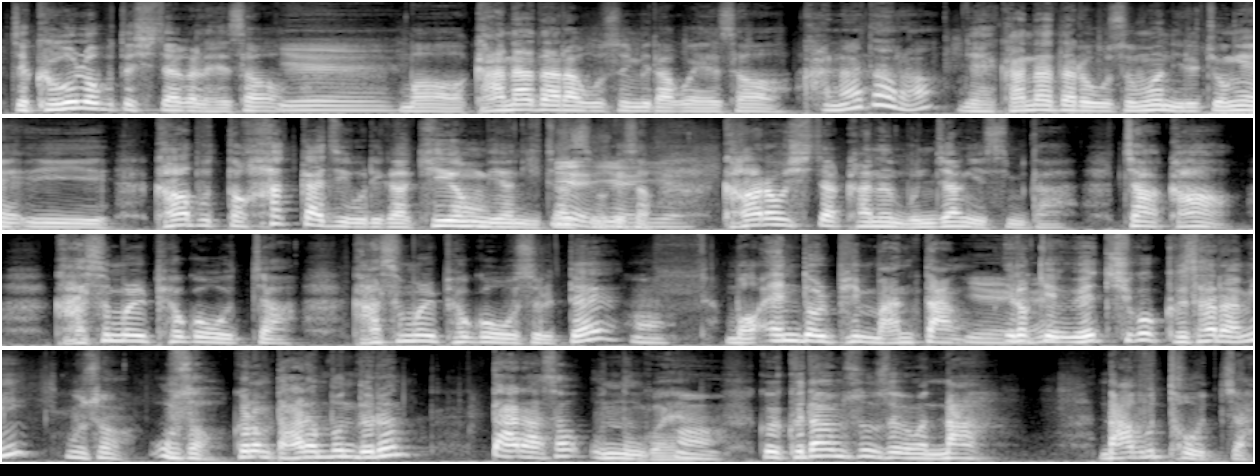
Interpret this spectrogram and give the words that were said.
이제 그걸로부터 시작을 해서 예. 뭐 가나다라 웃음이라고 해서 가나다라? 예, 가나다라 웃음은 일종의 이 가부터 하까지 우리가 기억 니은 있지 어. 예, 않습니까? 예, 그래서 예. 가로 시작하는 문장이 있습니다. 자, 가 가슴을 펴고 웃자. 가슴을 펴고 웃을 때뭐 어. 뭐 엔돌핀 만땅 예. 이렇게 외치고 그 사람이 웃어. 웃어. 그럼 다른 분들은 따라서 웃는 거예요. 어. 그, 그 다음 순서는 나. 나부터 웃자.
